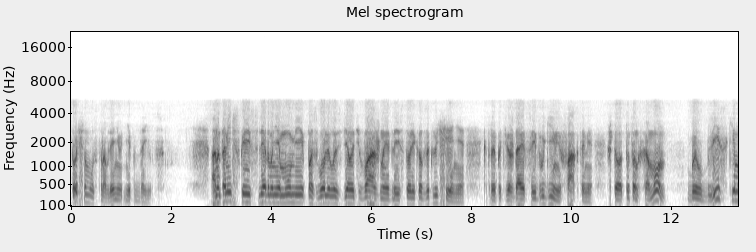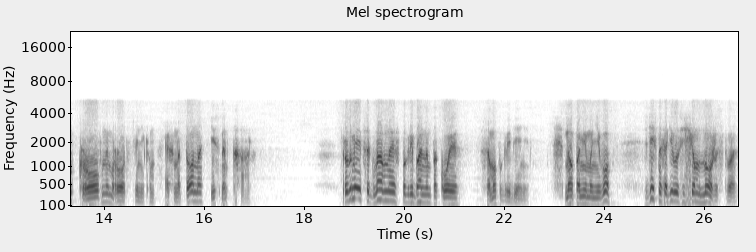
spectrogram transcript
точному установлению не поддаются. Анатомическое исследование мумии позволило сделать важное для историков заключение, которое подтверждается и другими фактами, что Тутанхамон был близким кровным родственником Эхнатона и Сменкхара. Разумеется, главное в погребальном покое — само погребение. Но помимо него здесь находилось еще множество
